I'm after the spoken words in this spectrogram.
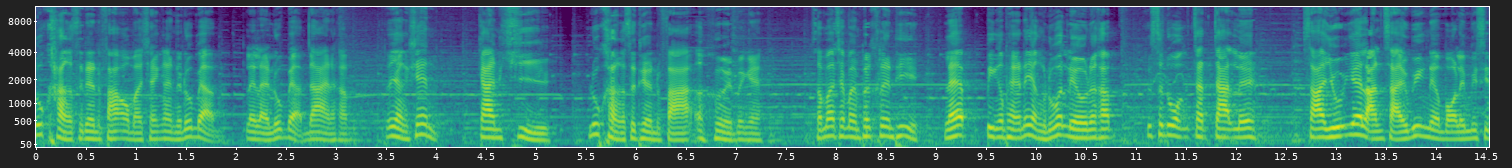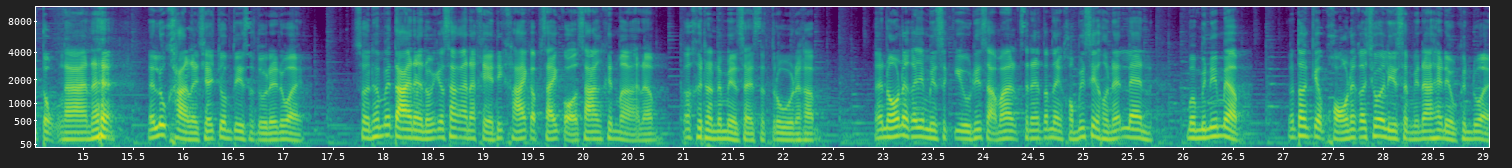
ลูกข่างสะเทือนฟ้าออกมาใช้งานในรูปแบบหลาย ๆ รูปแบบได้นะครับ ตัวอย่างเช่น การขี่ลูกข่างสะเทือนฟ้าเออเฮ้ยเป็นไง สามารถใช้มันเพื่อเคลื่อนที่ และปีนกำแพงได้อย่างรวดเร็วนะครับ คือสะดวกจัดๆเลยซายุเย่หลานสายวิ่งเนี่ยบอกเลยมีสิตกงานนะและลูกข่างเนี่ยใช้โจมตีศัตรูได้ด้วย ส่วนถ้าไม่ตายเนี่ยน้องจะสร้างอาณาเขตที่คล้ายกับไซต์ก่อสร้างขึ้นมานะครับก็คือทันเดเมจใส่ศัตรูนะครับและน้องเนี่ยก็ยังมีสกิลที่สามารถแสดงตำแหน่งของพิเศษของเน็ตแลนด์บนมินิแมปแล้วตอนเก็บของเนี่ยก็ช่วยรีสมินาให้เร็วขึ้นด้วย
